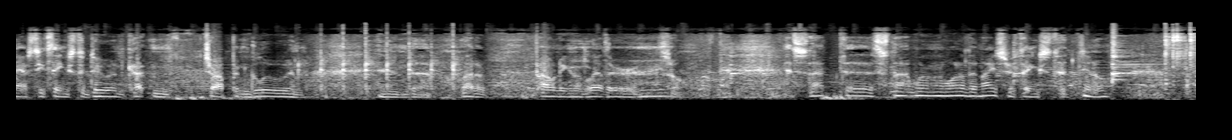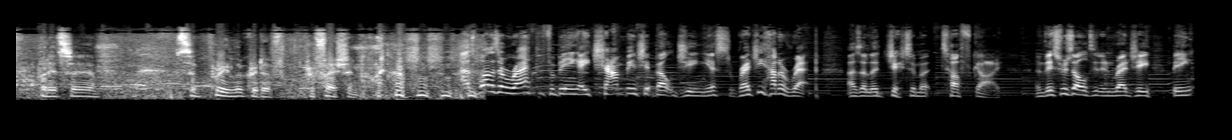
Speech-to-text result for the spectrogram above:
nasty things to do and cut and chop and glue and and uh, a lot of pounding on leather. So it's not uh, it's not one, one of the nicer things that you know. But it's a it's a pretty lucrative profession. as well as a rep for being a championship belt genius, Reggie had a rep as a legitimate tough guy. And this resulted in Reggie being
